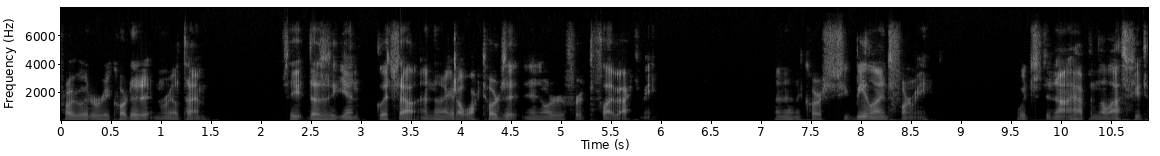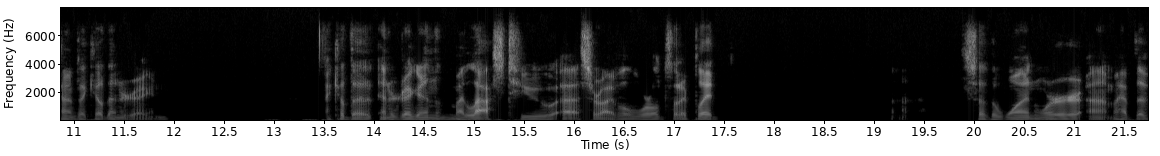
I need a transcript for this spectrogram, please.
Probably would have recorded it in real time. See, it does it again, glitched out, and then I gotta walk towards it in order for it to fly back to me. And then, of course, she beelines for me, which did not happen the last few times I killed Ender Dragon. I killed the Ender Dragon in my last two uh, survival worlds that I played. So the one where um, I have the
